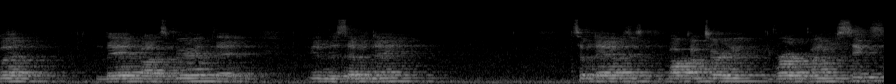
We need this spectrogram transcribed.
But led by the Spirit that in the seventh day, seventh day Adventist Bible commentary, verse 6,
